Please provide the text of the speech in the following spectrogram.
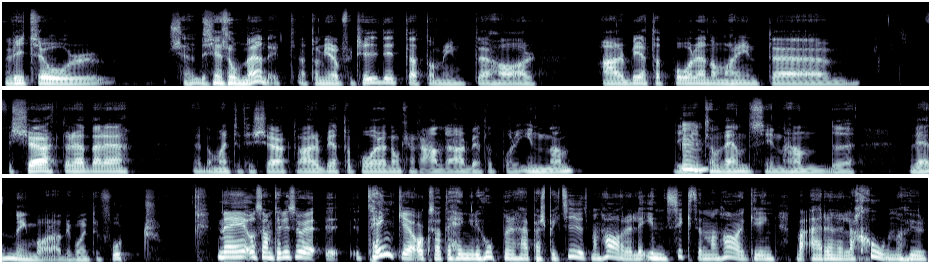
vi tror det känns onödigt. Att de ger upp för tidigt, att de inte har arbetat på det, de har inte eh, försökt att rädda det. De har inte försökt att arbeta på det, de kanske aldrig arbetat på det innan. Det är mm. inget som vänds i en handvändning bara, det går inte fort. Nej, och samtidigt så eh, tänker jag också att det hänger ihop med det här perspektivet man har, eller insikten man har kring vad är en relation och hur,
